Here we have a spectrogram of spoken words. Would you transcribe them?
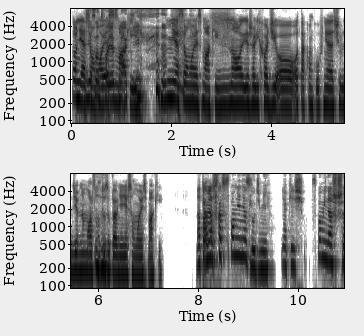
to nie, Nie są, są moje smaki. smaki. Nie są moje smaki. No jeżeli chodzi o, o taką kuchnię śródziemnomorską, Mhm. to zupełnie nie są moje smaki. A na Natomiast przykład wspomnienia z ludźmi. Jakieś, wspominasz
